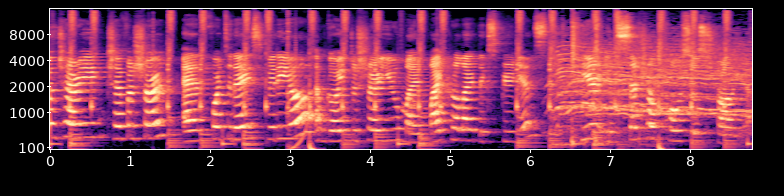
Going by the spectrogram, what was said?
I'm Cherry, Shirt, and for today's video, I'm going to show you my microlight experience here in Central Coast, Australia.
